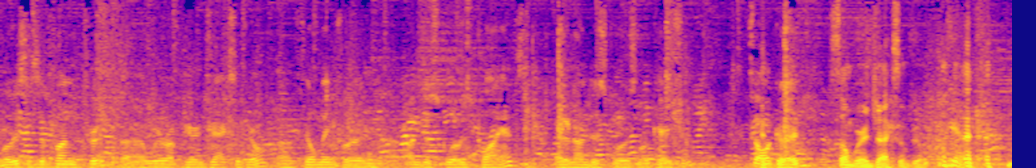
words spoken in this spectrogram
Well, this is a fun trip. Uh, we're up here in Jacksonville, uh, filming for an undisclosed client at an undisclosed location. It's all good. Somewhere in Jacksonville. Yeah.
